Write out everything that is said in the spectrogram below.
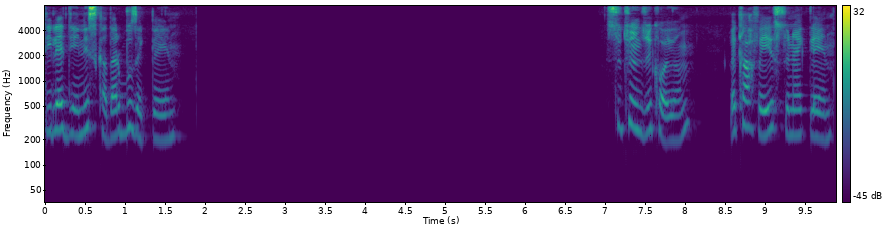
Dilediğiniz kadar buz ekleyin. Sütünüzü koyun ve kahveyi üstüne ekleyin.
